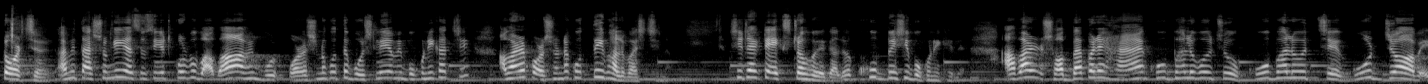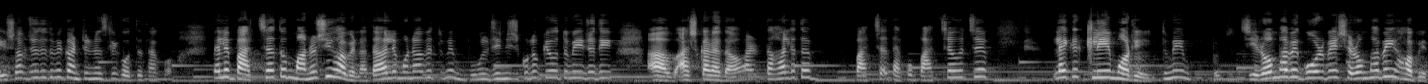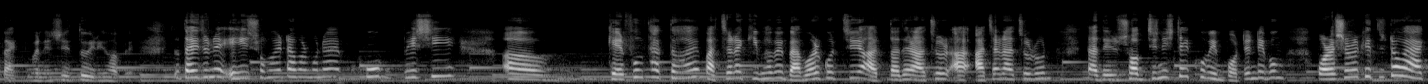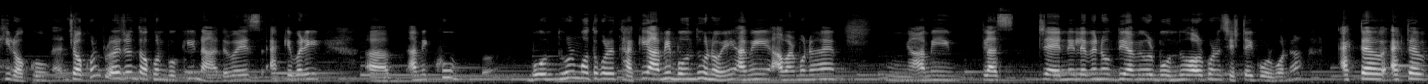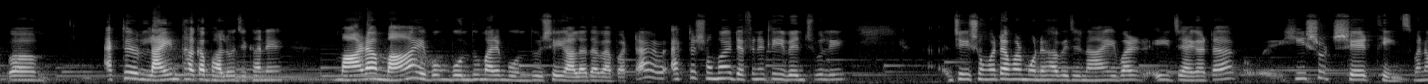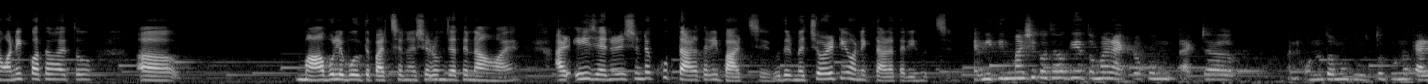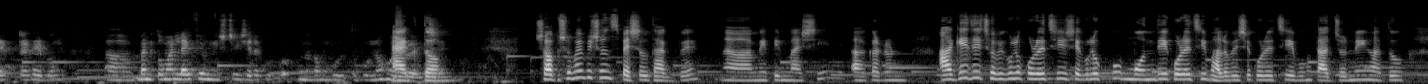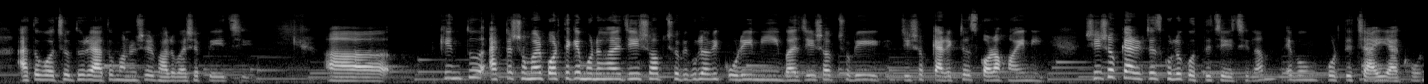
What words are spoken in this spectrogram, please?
টর্চার আমি তার সঙ্গেই অ্যাসোসিয়েট করব, বাবা, আমি পড়াশোনা করতে বসলেই আমি বকুনি খাচ্ছি, আমার আর পড়াশোনাটা করতেই ভালোবাসছি না। সেটা একটা এক্সট্রা হয়ে গেল। খুব বেশি বকুনি খেলে। আবার সব ব্যাপারে হ্যাঁ খুব ভালো বলছো, খুব ভালো হচ্ছে গুড জব এসব যদি তুমি কন্টিনিউসলি করতে থাকো, তাহলে বাচ্চা তো মানুষই হবে না। তাহলে মনে হবে তুমি ভুল জিনিসগুলোকেও তুমি যদি আশকারা দাও। আর তাহলে তো বাচ্চা, দেখো, বাচ্চা হচ্ছে লাইক এ ক্লে মডেল তুমি যেরম ভাবে গড়বে সেরম ভাবেই হবে তাকে মানে সে তৈরি হবে। তো তাই জন্য এই সময়টা আমার মনে হয় খুব বেশি কেয়ারফুল থাকতে হয় বাচ্চারা কীভাবে ব্যবহার করছে আর তাদের আচর আচার আচরণ তাদের সব জিনিসটাই খুব ইম্পর্টেন্ট এবং পড়াশোনার ক্ষেত্রটাও একই রকম। যখন প্রয়োজন তখন বকি না আদারওয়াইজ একেবারেই আহ, আমি খুব বন্ধুর মতো করে থাকি। আমি বন্ধু নই আমি আমার মনে হয় আমি ক্লাস টেন ইলেভেন অবধি আমি ওর বন্ধু হওয়ার কোনো চেষ্টাই করব না। একটা একটা একটা লাইন থাকা ভালো যেখানে মারা মা এবং বন্ধু মানে বন্ধু সেই আলাদা ব্যাপারটা। একটা সময় ডেফিনেটলি ইভেনচুয়ালি যেই সময়টা আমার মনে হবে যে না এবার এই জায়গাটা হি শুড শেয়ার থিংস মানে অনেক কথা হয়তো মা বলে বলতে পারছে না সেরম যাতে না হয়। আর এই জেনারেশনটা খুব তাড়াতাড়ি বাড়ছে। ওদের ম্যাচুরিটি অনেক তাড়াতাড়ি হচ্ছে। নিতিন মাসি কোথাও গিয়ে তোমার একরকম একটা মানে অন্যতম গুরুত্বপূর্ণ ক্যারেক্টার এবং মানে তোমার লাইফেও নিশ্চয়ই সেটা খুব অন্যতম গুরুত্বপূর্ণ একদম। সবসময় ভীষণ স্পেশাল থাকবে মিতিন মাসি। কারণ আগে যে ছবিগুলো করেছি, সেগুলো খুব মন দিয়ে করেছি, ভালোবেসে করেছি এবং তার জন্যই হয়তো এত বছর ধরে এত মানুষের ভালোবাসা পেয়েছি। কিন্তু একটা সময়ের পর থেকে মনে হয় যে সব ছবিগুলো আমি করিনি বা যে সব ছবি যেসব ক্যারেক্টার্স করা হয়নি সেই সব ক্যারেক্টার্সগুলো করতে চেয়েছিলাম এবং করতে চাই এখন।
